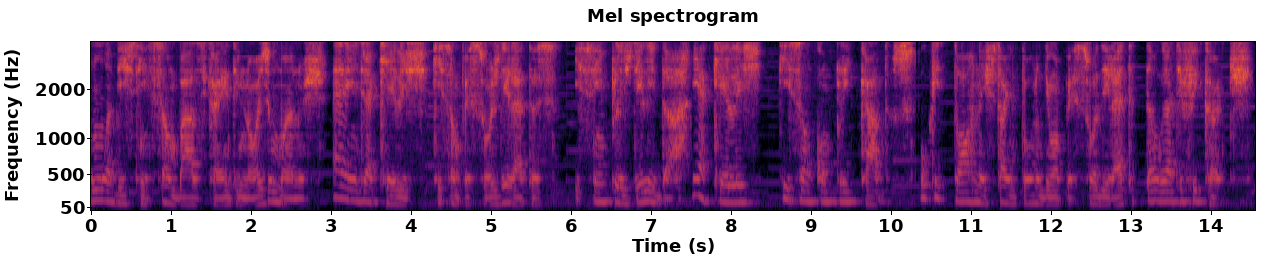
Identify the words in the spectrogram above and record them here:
Uma distinção básica entre nós humanos é entre aqueles que são pessoas diretas e simples de lidar e aqueles que são complicados, o que torna estar em torno de uma pessoa direta tão gratificante.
